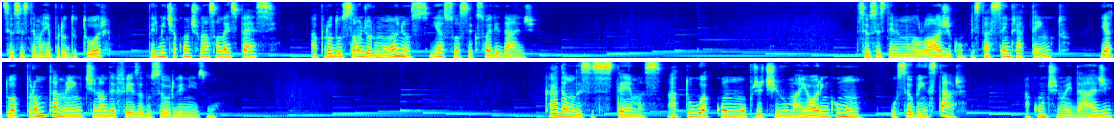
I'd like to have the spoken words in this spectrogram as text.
Seu sistema reprodutor permite a continuação da espécie, a produção de hormônios e a sua sexualidade. Seu sistema imunológico está sempre atento e atua prontamente na defesa do seu organismo. Cada um desses sistemas atua com um objetivo maior em comum: o seu bem-estar, a continuidade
